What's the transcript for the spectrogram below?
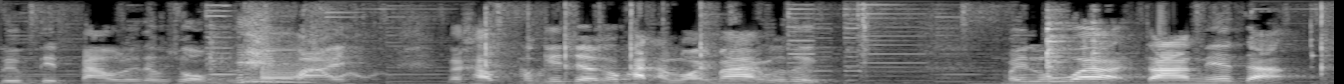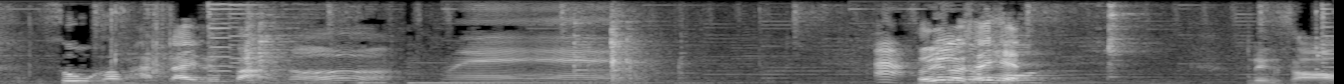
ลืมติดเตาเลยท่านผู้ชมรีบไปนะครับเมื่อกี้เจอข้าวผัดอร่อยมากรู้สึก ไม่รู้ว่าจานเนี้ยจะสู้ข้าวผัดได้หรือเปล่าเนาะ แหมอะตัวนี้เราใช้เห็ดมนูหนึ่งสอง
